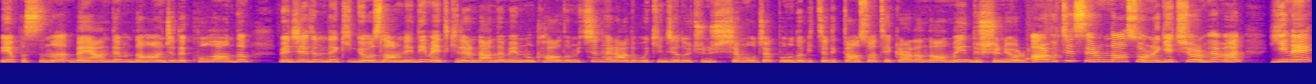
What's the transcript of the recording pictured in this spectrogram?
yapısını beğendim. Daha önce de kullandım ve cildimdeki gözlemlediğim etkilerinden de memnun kaldığım için herhalde bu ikinci ya da üçüncü şişem olacak. Bunu da bitirdikten sonra tekrardan da almayı düşünüyorum. Arbutin serumdan sonra geçiyorum hemen yine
